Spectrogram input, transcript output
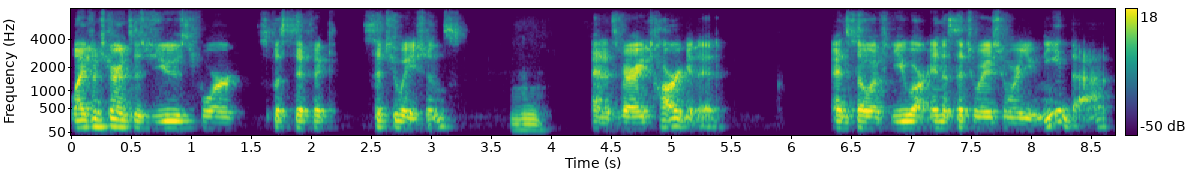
life insurance is used for specific situations Mhm. and it's very targeted and so if you are in a situation where you need that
